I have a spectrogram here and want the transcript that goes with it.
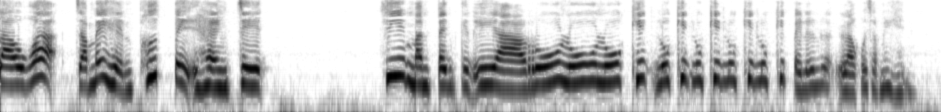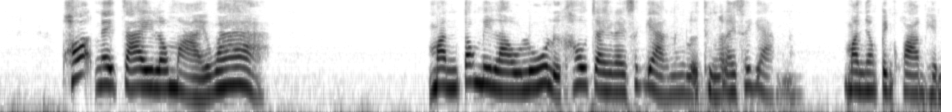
เราก็จะไม่เห็นพฤติแห่งจิต มันเป็นกิริยารู้รู้รู้คิด รู้คิด รู้คิด รู้คิด รู้คิดไปเรื่อยๆเราก็จะไม่เห็น เพราะในใจเราหมายว่า มันต้องมีเรารู้หรือเข้าใจอะไรสักอย่างหนึ่งหรือถึงอะไรสักอย่างหนึ่งมันยังเป็นความเห็น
